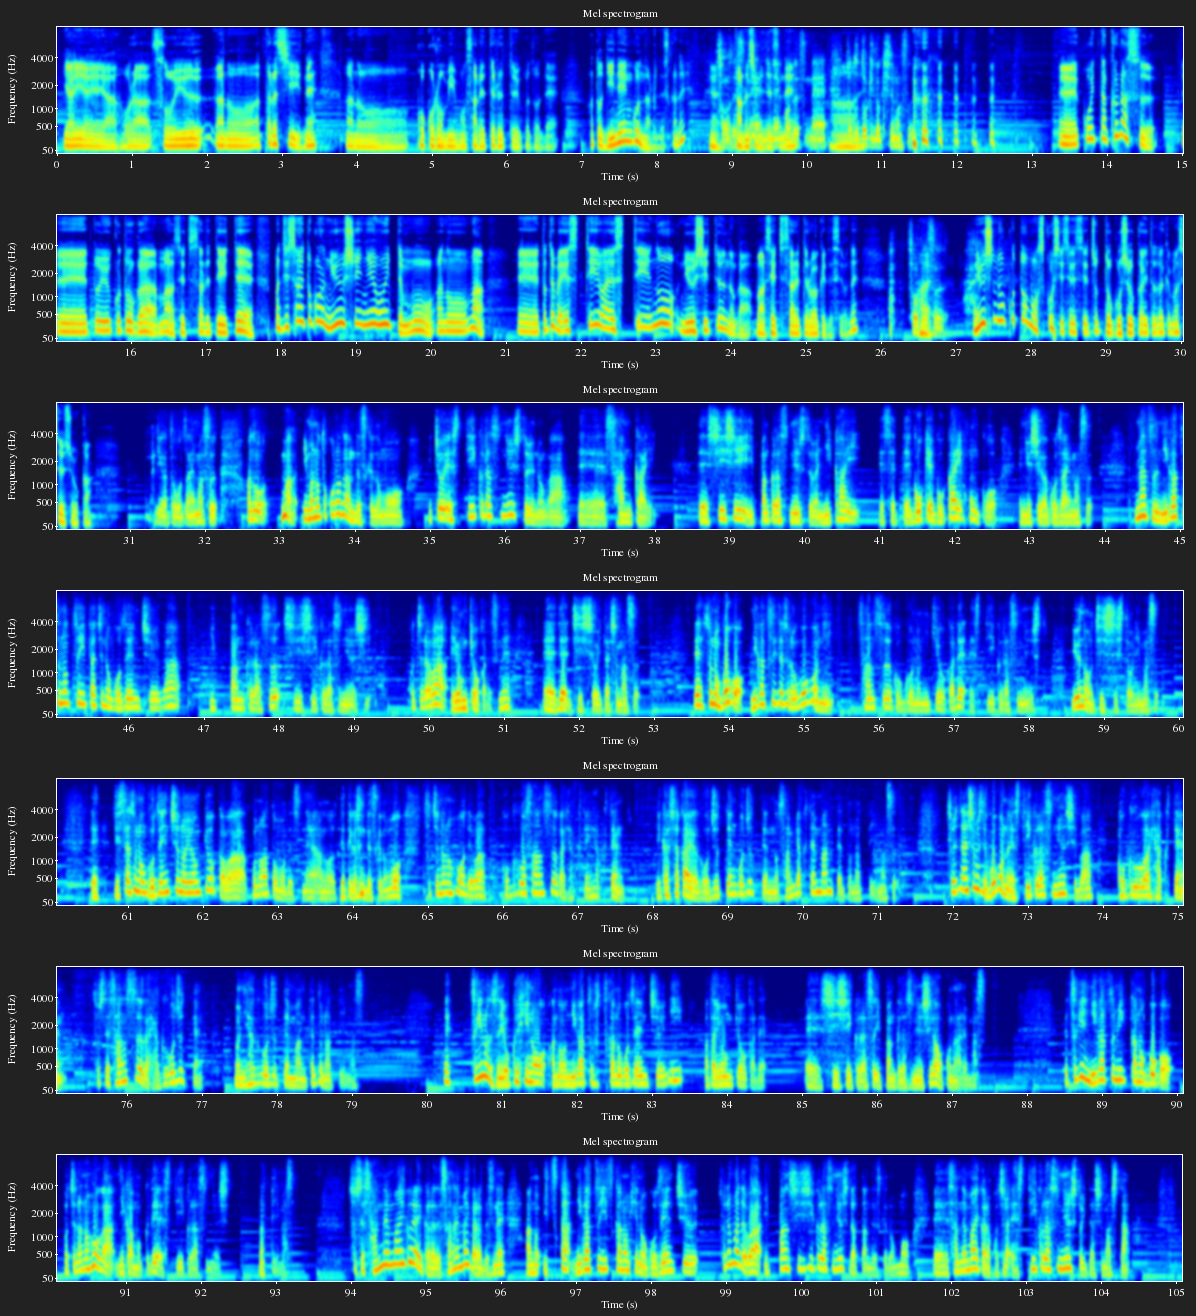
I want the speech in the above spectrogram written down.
いやいやいや、ほら、そういうあの新しいね、あの試みもされてるということで、あと2年後になるんですかね。そうですね楽しみですね。2年後ですね。ちょっとドキドキします。えー、こういったクラス、えー、ということが、まあ、設置されていて、まあ、実際のところ入試においても、あのまあえー、例えば ST は ST の入試というのが、まあ、設置されてるわけですよね。あそうです、はいはい、入試のことも少し先生、ちょっとご紹介いただけますでしょうか。ありがとうございます。あのまあ、今のところなんですけども、一応 ST クラス入試というのが、えー、3回で、CC 一般クラス入試というのは2回設定、合計5回本校入試がございます。まず2月の1日の午前中が一般クラス CC クラス入試、こちらは4教科ですね、えー、で実施をいたします。で、その午後、2月1日の午後に算数国語の2教科で ST クラス入試というのを実施しております。で実際、その午前中の4教科は、この後もですねあの出てくるんですけども、そちらの方では国語算数が100点、100点、理科社会が50点、50点の300点満点となっています。それに対しまして、午後の ST クラス入試は、国語が100点、そして算数が150点の250点満点となっています。で次のですね翌日のあの2月2日の午前中に、また4教科で、えー、CC クラス、一般クラス入試が行われます。で次に2月3日の午後、こちらの方が2科目で ST クラス入試になっています。そして3年前ぐらいからで、3年前からですね、あの5日、2月5日の日の午前中それまでは一般 CC クラス入試だったんですけども、えー、3年前からこちら ST クラス入試といたしました。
